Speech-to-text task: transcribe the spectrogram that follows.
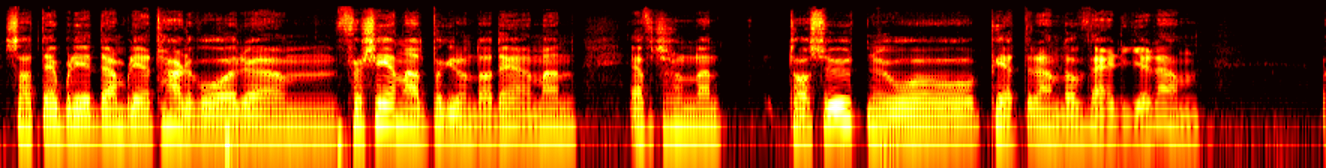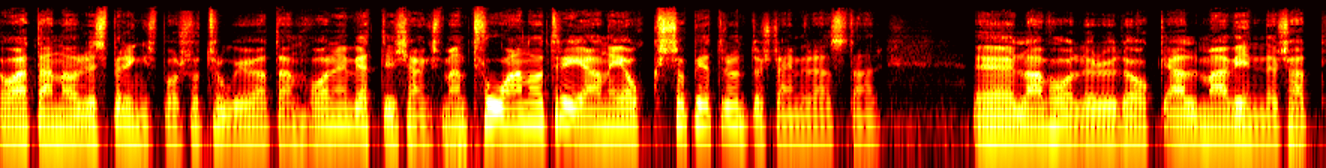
så att det blev, den blev ett halvår um, försenad på grund av det. Men eftersom den tas ut nu och Peter ändå väljer den och att han har ett springspår så tror jag att han har en vettig chans. Men tvåan och trean är också Peter Untersteiner hästar. Eh, Love Hollerud och Alma vinner så att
